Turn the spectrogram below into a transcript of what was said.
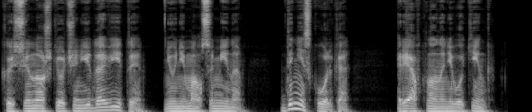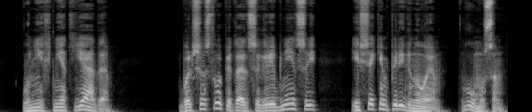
Косиножки очень ядовитые, не унимался Мина. Да нисколько, рявкнул на него Кинг. У них нет яда. Большинство питаются грибницей и всяким перегноем, гумусом.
